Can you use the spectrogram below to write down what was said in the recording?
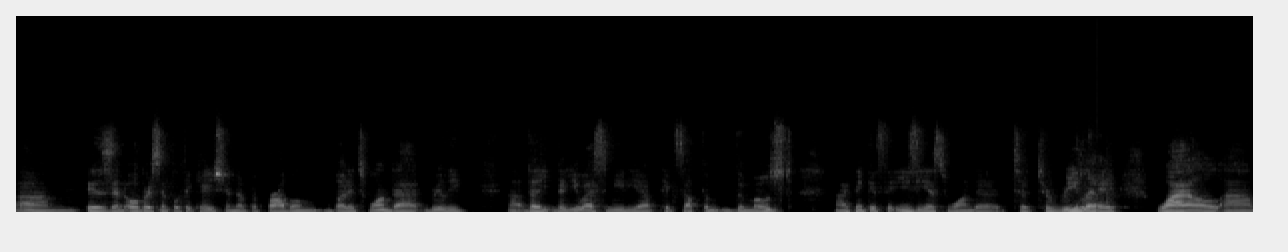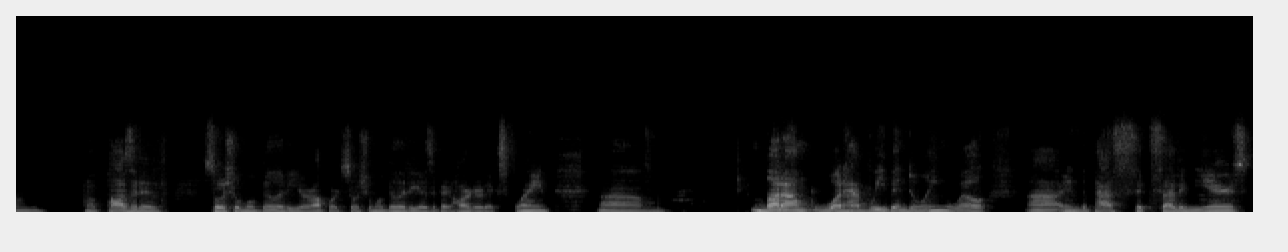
um, is an oversimplification of the problem, but it's one that really uh, the the U.S. media picks up the the most. I think it's the easiest one to to, to relay, while um, positive social mobility or upward social mobility is a bit harder to explain. Um, but um, what have we been doing? Well, uh, in the past six, seven years,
